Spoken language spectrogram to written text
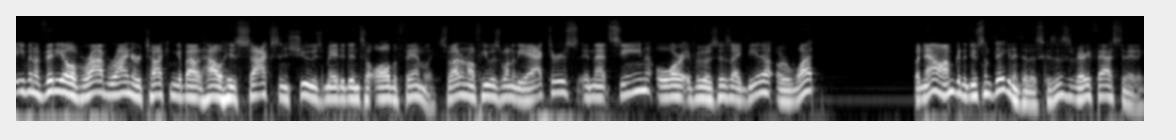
even a video of Rob Reiner talking about how his socks and shoes made it into all the family. So I don't know if he was one of the actors in that scene or if it was his idea or what. But now I'm going to do some digging into this because this is very fascinating.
